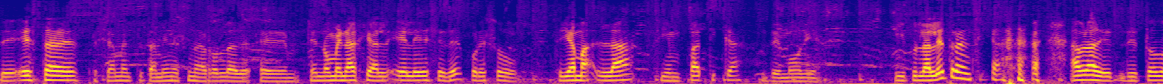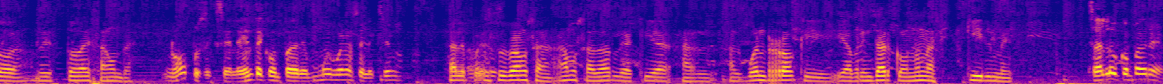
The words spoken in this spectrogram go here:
de esta especialmente también es una rola de- eh, en homenaje al LSD, por eso se llama La Simpática Demonia. Y pues la letra en sí habla de, de todo, de toda esa onda. No, pues excelente, compadre. Muy buena selección. Sale, pues, pues vamos a, vamos a darle aquí a- al, al buen rock y, y a brindar con unas Quilmes. Salud, compadre.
